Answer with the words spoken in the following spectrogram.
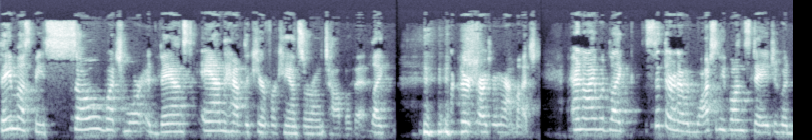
They must be so much more advanced and have the cure for cancer on top of it. Like, they're charging that much. And I would like sit there and I would watch the people on stage who had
